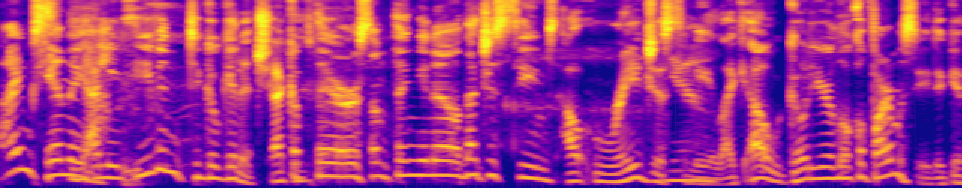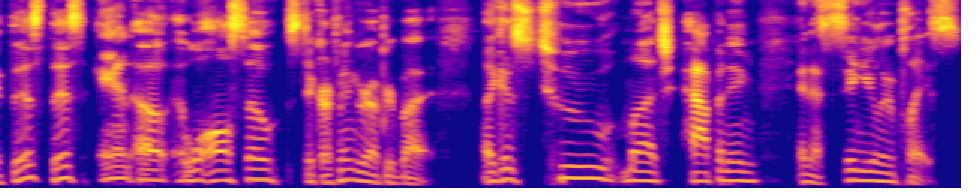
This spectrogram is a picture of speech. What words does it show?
I'm Can they? yeah. I mean, even to go get a checkup there or something, you know, that just seems outrageous Yeah. to me. Like, oh, go to your local pharmacy to get this, this, and uh, we'll also stick our finger up your butt. Like, it's too much happening in a singular place.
